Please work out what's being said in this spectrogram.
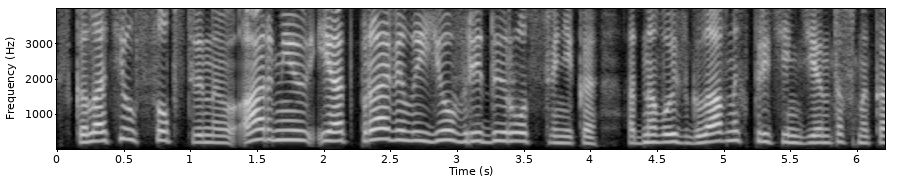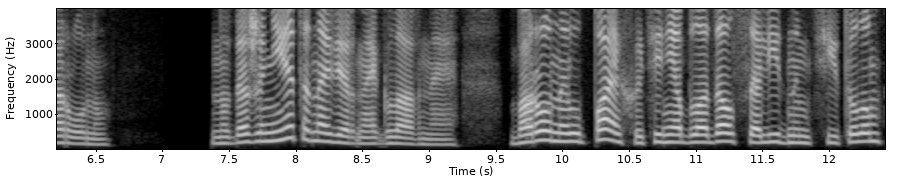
сколотил собственную армию и отправил ее в ряды родственника, одного из главных претендентов на корону. Но даже не это, наверное, главное. Барон Элпай, хоть и не обладал солидным титулом,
